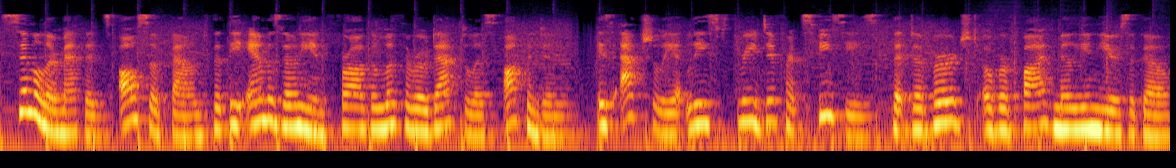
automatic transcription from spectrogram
Similar methods also found that the Amazonian frog Eleutherodactylus ockendeni is actually at least three different species that diverged over 5 million years ago.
